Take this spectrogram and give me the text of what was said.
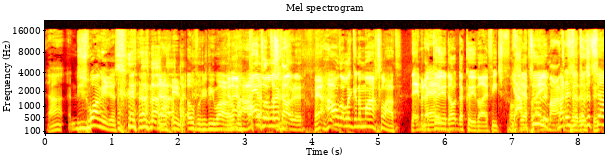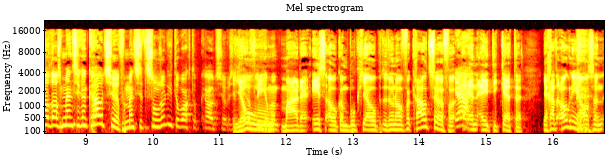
ja, die zwanger is. ja, overigens niet waar. En hoor, hij maar- hand op de herhaaldelijk, schouder. herhaaldelijk in de maag slaat. Nee, maar dan, Nee. Kun je, dan, dan kun je wel even iets van Ja, zeggen. natuurlijk. Maar dat is Maarten, toch hetzelfde als mensen gaan crowdsurfen. Mensen zitten soms ook niet te wachten op crowdsurfen. Zitten te Jo, vliegen met- maar er is ook een boekje open te doen over crowdsurfen Ja. en etiketten. Je gaat ook niet als een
